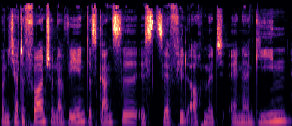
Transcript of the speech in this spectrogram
Und ich hatte vorhin schon erwähnt, das Ganze ist sehr viel auch mit Energien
